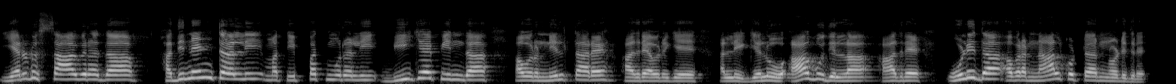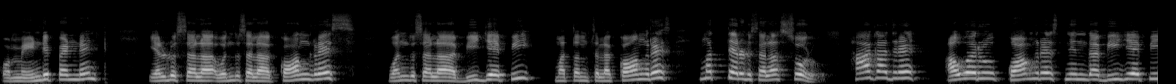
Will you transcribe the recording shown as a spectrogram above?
ಎರಡು ಸಾವಿರದ ಹದಿನೆಂಟರಲ್ಲಿ ಮತ್ತು ಇಪ್ಪತ್ತ್ಮೂರರಲ್ಲಿ ಬಿ ಜೆ ಪಿಯಿಂದ ಅವರು ನಿಲ್ತಾರೆ. ಆದರೆ ಅವರಿಗೆ ಅಲ್ಲಿ ಗೆಲುವು ಆಗುವುದಿಲ್ಲ. ಆದರೆ ಉಳಿದ ಅವರ ನಾಲ್ಕು ಟರ್ನ್ ನೋಡಿದರೆ ಒಮ್ಮೆ ಇಂಡಿಪೆಂಡೆಂಟ್, ಎರಡು ಸಲ, ಒಂದು ಸಲ ಕಾಂಗ್ರೆಸ್, ಒಂದು ಸಲ ಬಿ ಜೆ ಪಿ ಮತ್ತೊಂದು ಸಲ ಕಾಂಗ್ರೆಸ್, ಮತ್ತೆರಡು ಸಲ ಸೋಲು. ಹಾಗಾದರೆ ಅವರು ಕಾಂಗ್ರೆಸ್ನಿಂದ B J P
